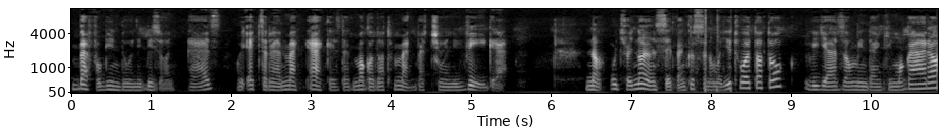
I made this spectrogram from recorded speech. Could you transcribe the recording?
Be fog indulni bizony ez, hogy egyszerűen meg, elkezded magadat megbecsülni végre. Na, úgyhogy nagyon szépen köszönöm, hogy itt voltatok, vigyázzon mindenki magára,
